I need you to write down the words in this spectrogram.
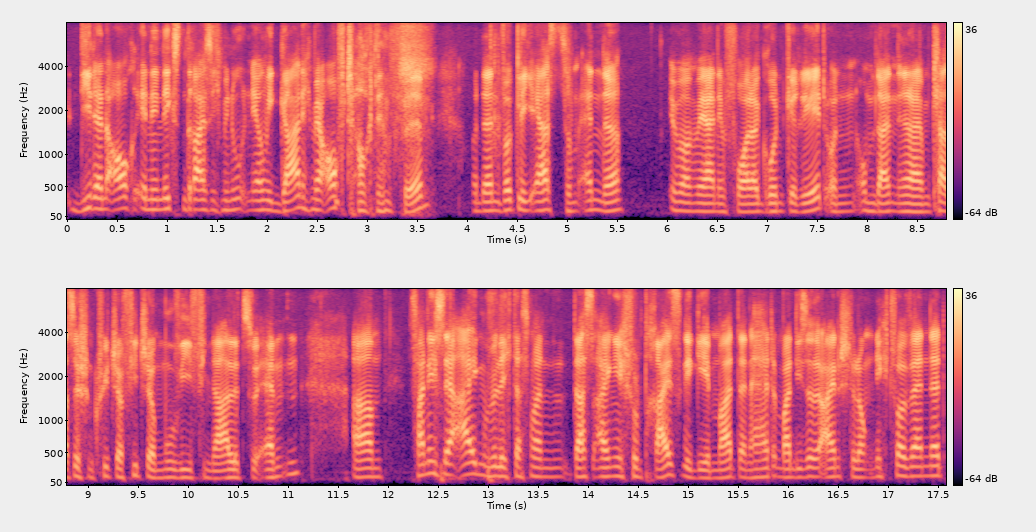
die dann auch in den nächsten 30 Minuten irgendwie gar nicht mehr auftaucht im Film und dann wirklich erst zum Ende immer mehr in den Vordergrund gerät und um dann in einem klassischen Creature-Feature-Movie-Finale zu enden. Ähm, fand ich sehr eigenwillig, dass man das eigentlich schon preisgegeben hat, denn hätte man diese Einstellung nicht verwendet,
